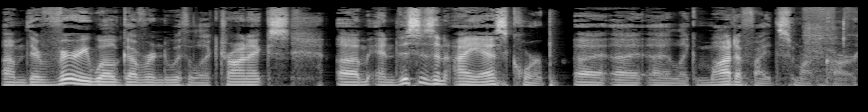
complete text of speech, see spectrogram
Um, they're very well governed with electronics. Um, and this is an IS Corp, uh, uh, uh, like modified smart car,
